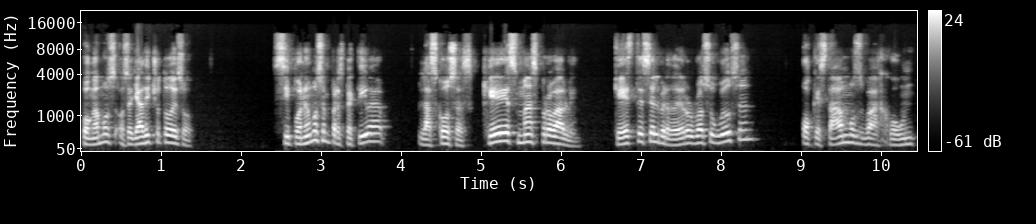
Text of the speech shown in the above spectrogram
pongamos, o sea, ya dicho todo eso, si ponemos en perspectiva las cosas, ¿qué es más probable? ¿Que este es el verdadero Russell Wilson o que estábamos bajo un,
